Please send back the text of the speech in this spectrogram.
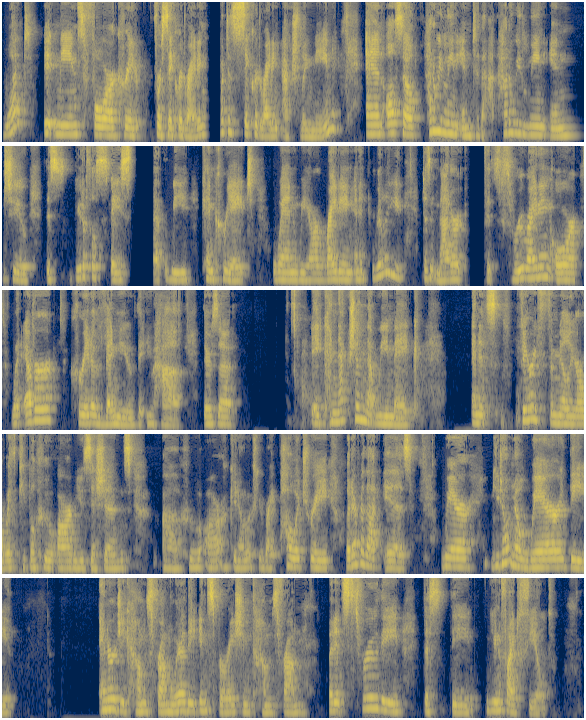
what it means for creative for sacred writing. What does sacred writing actually mean? And also, how do we lean into that? How do we lean into this beautiful space that we can create when we are writing? And it really doesn't matter if it's through writing or whatever creative venue that you have. There's a a connection that we make and it's very familiar with people who are musicians uh, who are you know if you write poetry whatever that is where you don't know where the energy comes from where the inspiration comes from but it's through the this the unified field.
